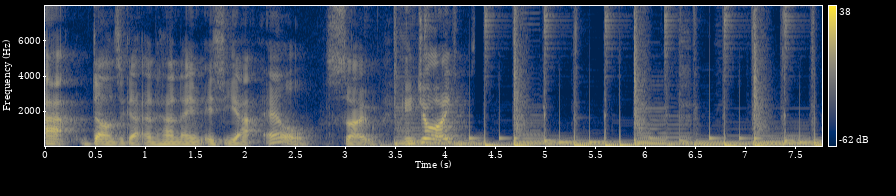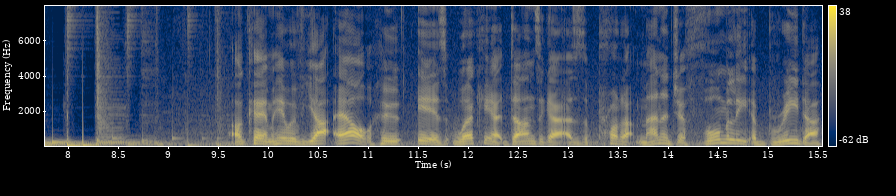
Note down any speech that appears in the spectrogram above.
at Danziger, and her name is Yael. So enjoy. Okay, I'm here with Yael, who is working at Danziger as the product manager, formerly a breeder,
